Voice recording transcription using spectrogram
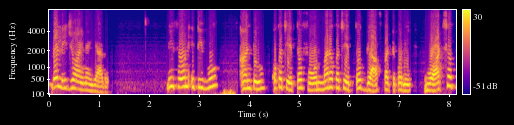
వెళ్ళి జాయిన్ అయ్యాడు. నీ ఫోన్ ఇటివ్వు అంటూ ఒక చేత్తో ఫోన్ మరొక చేత్తో గ్లాస్ పట్టుకొని వాట్సాప్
